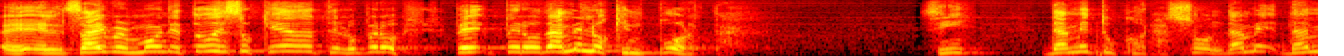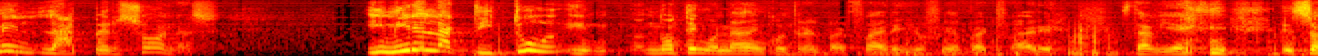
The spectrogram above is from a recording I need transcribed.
eh, el Cyber Monday, todo eso quédatelo, pero, pero dame lo que importa, ¿sí? Dame tu corazón, dame, dame las personas. Y mire la actitud, y no tengo nada en contra del Black Friday, yo fui a Black Friday, está bien. Eso,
